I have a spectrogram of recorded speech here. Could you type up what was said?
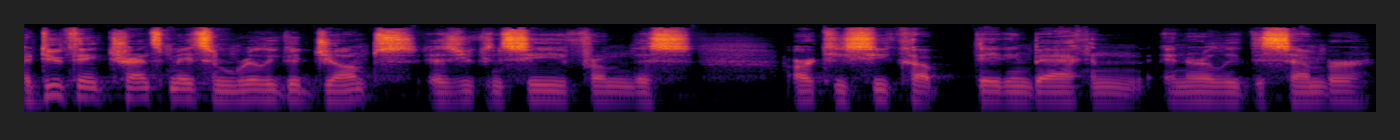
I do think Trent's made some really good jumps, as you can see from this RTC Cup dating back in, in early December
